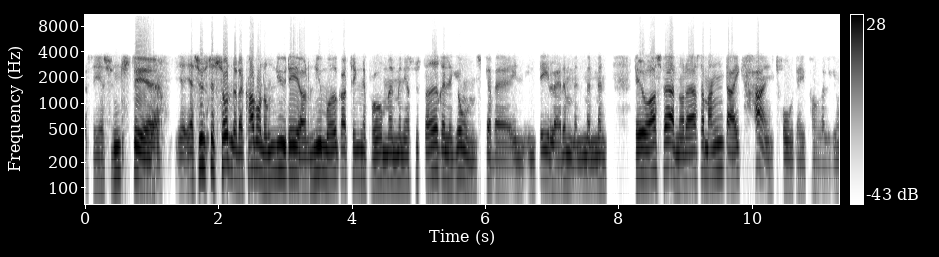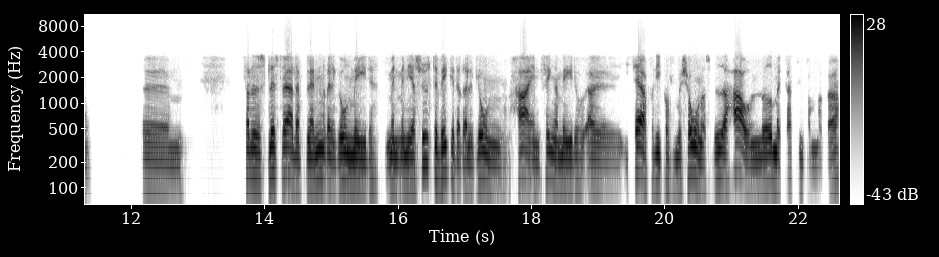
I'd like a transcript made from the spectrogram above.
Altså, jeg synes, det er, jeg, jeg synes, det er sundt, at der kommer nogle nye idéer og nye måder at gøre tingene på, men, men jeg synes stadig, at religionen skal være en, en del af det. Men, men, men det er jo også svært, når der er så mange, der ikke har en tro i dag på en religion. Øhm, så er det lidt svært at blande religion med i det. Men, men jeg synes, det er vigtigt, at religionen har en finger med i det. Øh, især fordi konfirmation og så videre har jo noget med kristendommen at gøre.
